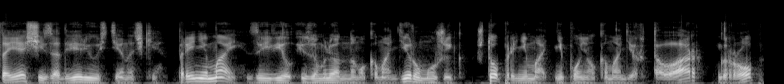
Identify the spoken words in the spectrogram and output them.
стоящий за дверью у стеночки. «Принимай», – заявил изумленному командиру мужик. «Что принимать?» – не понял командир. «Товар? Гроб?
